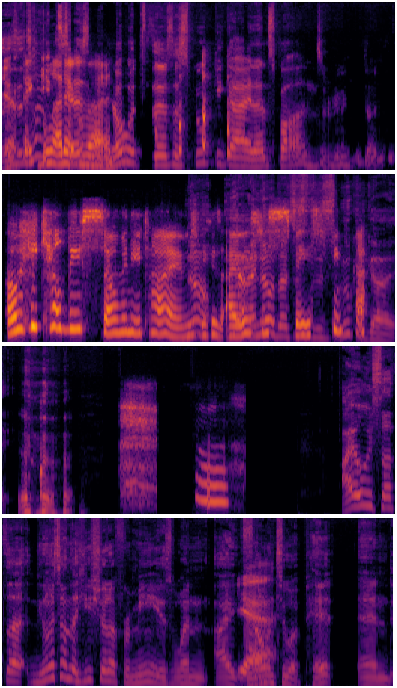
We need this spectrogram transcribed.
just like let it run. No, it's there's a spooky guy that spawns. the dungeon." Oh, he killed me so many times No, because yeah, I was know just that's the spacing. spooky guy. Uh, I always thought that the only time that he showed up for me is when I fell into a pit, and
